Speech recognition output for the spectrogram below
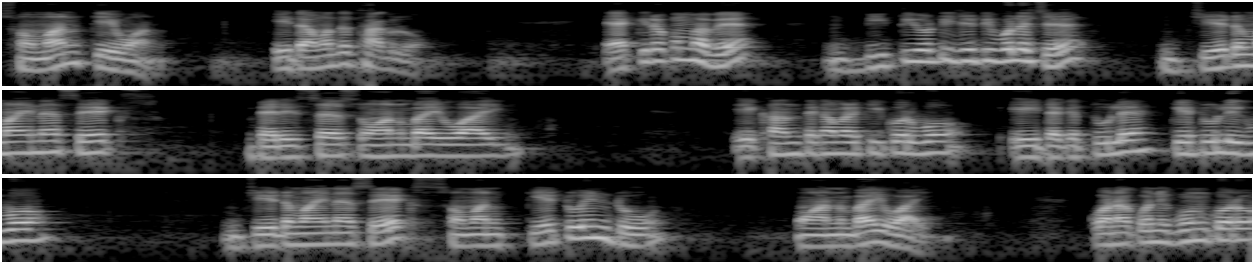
সমান কে ওয়ান এটা আমাদের থাকল। একই রকমভাবে দ্বিতীয়টি যেটি বলেছে z minus x varies as one by y এখান থেকে আমরা কি করব? এইটাকে তুলে কে টু লিখব? জেড মাইনাস এক্স সমান k two into one by y কোনাকোনি গুণ করো।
